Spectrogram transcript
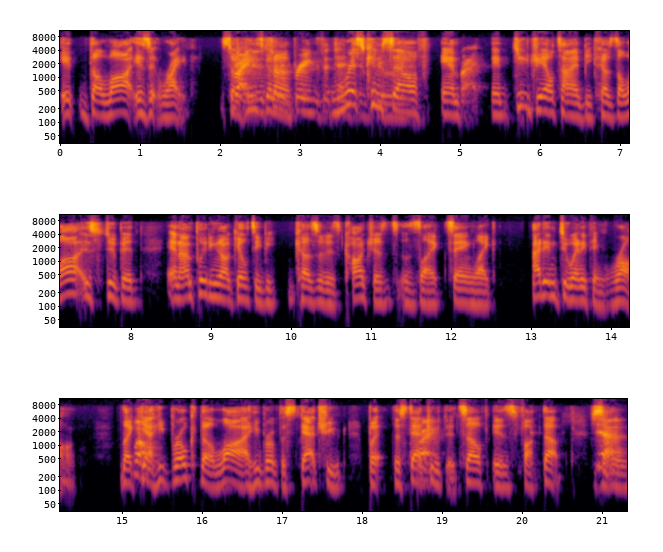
it the law isn't right so right? he's gonna sort of risk to it. himself and Right. and do jail time because the law is stupid and I'm pleading not guilty because of his conscience is like saying like I didn't do anything wrong. Like Well- yeah, he broke the law, he broke the statute, but the statute itself is fucked up. So Yeah.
